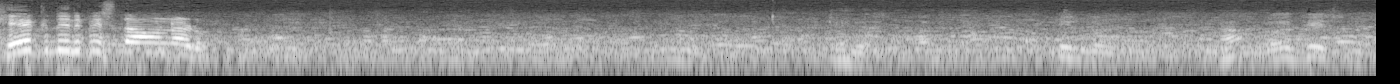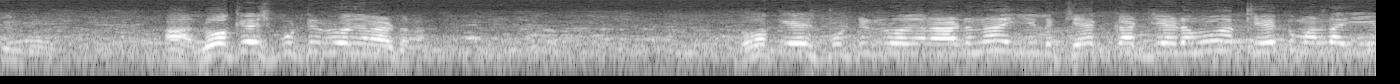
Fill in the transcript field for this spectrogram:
కేక్ తినిపిస్తా ఉన్నాడు. లోకేష్ పుట్టినరోజు నాడున. లోకేష్ పుట్టినరోజు నాడున వీళ్ళు కేక్ కట్ చేయడము ఆ కేక్ మళ్ళీ ఈ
